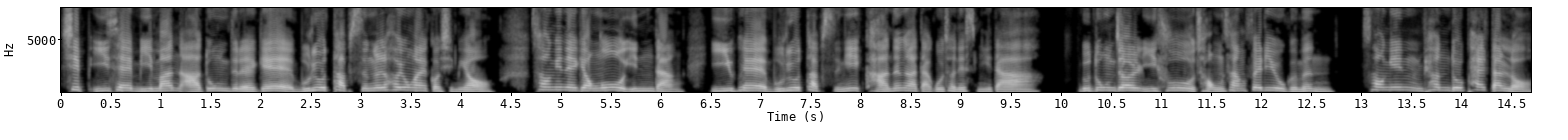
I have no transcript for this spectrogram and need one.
12세 미만 아동들에게 무료 탑승을 허용할 것이며 성인의 경우 인당 2회 무료 탑승이 가능하다고 전했습니다. 노동절 이후 정상 페리 요금은 성인 편도 8달러,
